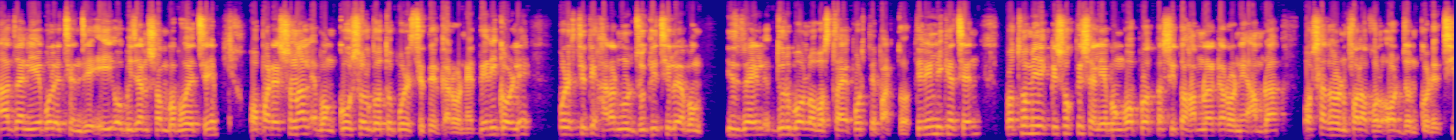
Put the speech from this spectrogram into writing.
না জানিয়ে বলেছেন যে এই অভিযান সম্ভব হয়েছে অপারেশনাল এবং কৌশলগত পরিস্থিতির কারণে। দেরি করলে পরিস্থিতি হারানোর ঝুঁকি ছিল এবং ইসরায়েল দুর্বল অবস্থায় পড়তে পারত। তিনি লিখেছেন প্রথমে একটি শক্তিশালী এবং অপ্রত্যাশিত হামলার কারণে আমরা অসাধারণ ফলাফল অর্জন করেছি।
